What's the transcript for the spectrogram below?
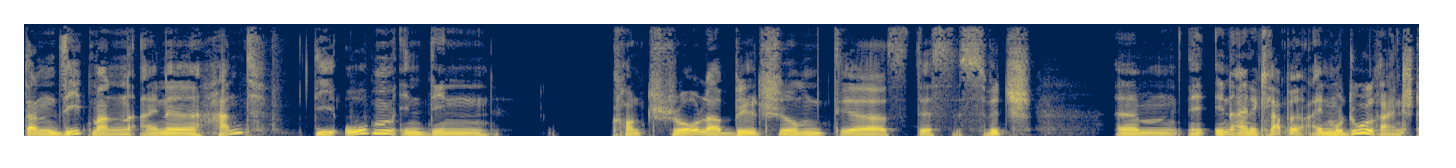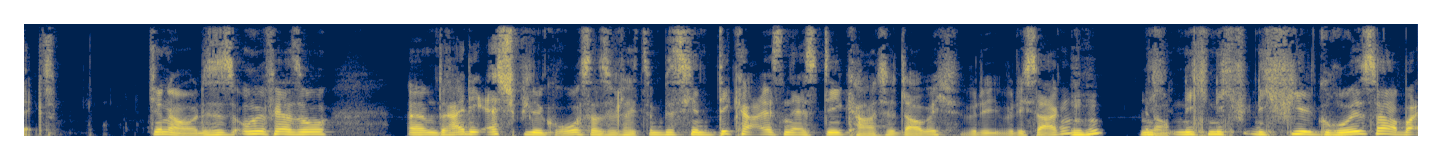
Dann sieht man eine Hand, die oben in den Controller-Bildschirm des, des Switch ähm, in eine Klappe ein Modul reinsteckt. Genau, das ist ungefähr so ähm, 3DS-Spiel groß, also vielleicht so ein bisschen dicker als eine SD-Karte, glaube ich, würde würde ich sagen. Mhm, nicht, genau. nicht, nicht, nicht viel größer, aber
